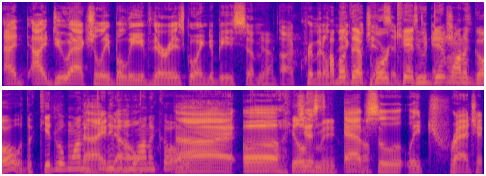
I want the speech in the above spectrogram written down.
I, I, do actually believe there is going to be some yeah. uh, criminal. How about that poor kid who didn't want to go? The kid didn't want to, didn't even want to go. Uh, oh, kills just me. Absolutely know? tragic.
